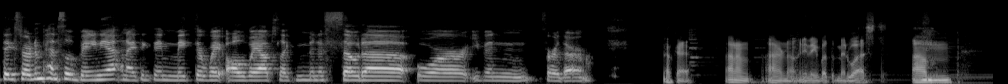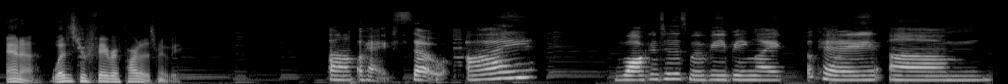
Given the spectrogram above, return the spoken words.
They start in Pennsylvania and I think they make their way all the way out to like Minnesota or even further. Okay, I don't I don't know anything about the Midwest. Um, Anna, what is your favorite part of this movie? Um, okay, so I walked into this movie being like, okay, um,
